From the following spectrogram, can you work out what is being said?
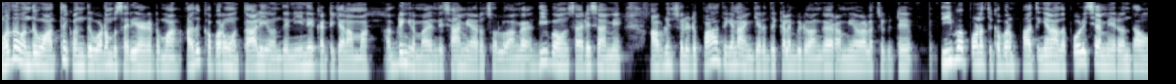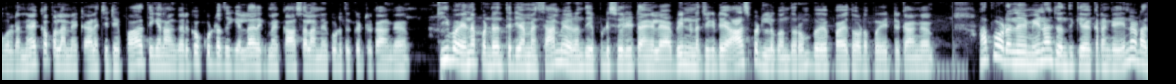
மொதல் வந்து உன் அத்தைக்கு வந்து உடம்பு சரியாகட்டுமா அதுக்கப்புறம் உன் தாலியை வந்து நீனே கட்டிக்கலாமா அப்படிங்கிற மாதிரி இந்த சாமியாரும் சொல்லுவாங்க. தீபாவும் சரி சாமி அப்படின்னு சொல்லிட்டு பார்த்தீங்கன்னா அங்கேருந்து கிளம்பிடுவாங்க ரம்யாவை அழைச்சிக்கிட்டு. தீபா போனதுக்கப்புறம் பார்த்தீங்கன்னா அந்த போலீஸ் சாமியார் வந்து அவங்களோட மேக்கப் எல்லாமே கழிச்சிட்டு பார்த்தீங்கன்னா அங்கே இருக்க கூட்டத்துக்கு எல்லாருக்குமே காசு எல்லாமே கொடுத்துக்கிட்டு இருக்காங்க. தீபா என்ன பண்ணுறதுன்னு தெரியாமல் சாமியார் வந்து எப்படி சொல்லிட்டாங்களே? அப்படின்னு நினச்சிக்கிட்டு ஹாஸ்பிட்டலுக்கு வந்து ரொம்ப பயத்தோட போயிட்டு இருக்காங்க. அப்போ உடனே மீனாட்சி வந்து கேட்குறாங்க என்னடா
